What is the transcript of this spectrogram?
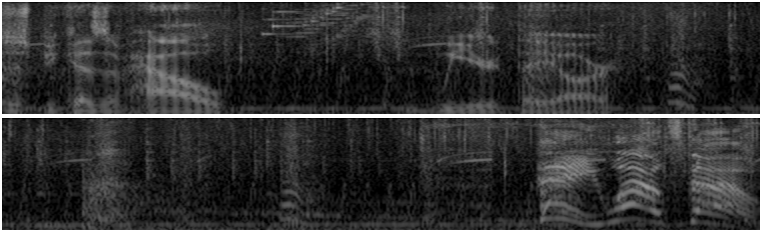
Just because of how weird they are. Hey, Wyldstyle!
